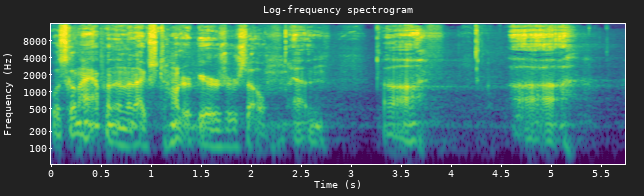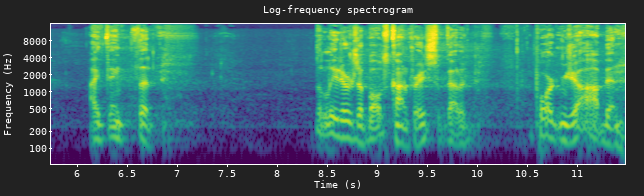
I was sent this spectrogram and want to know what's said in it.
what's going to happen in the next hundred years or so. And uh, uh, I think that the leaders of both countries have got an important job in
